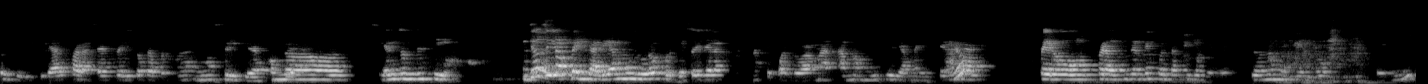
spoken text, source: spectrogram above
tu felicidad para hacer feliz a otra persona no es felicidad completa. No. Entonces sí, yo sí lo pensaría muy duro porque soy de las personas que cuando ama, ama mucho y ama serio, pero, pero al final de cuentas sí porque yo no me siento feliz.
